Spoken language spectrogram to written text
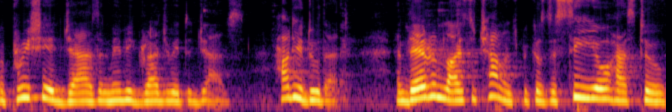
appreciate jazz, and maybe graduate to jazz? How do you do that? And therein lies the challenge because the CEO has to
